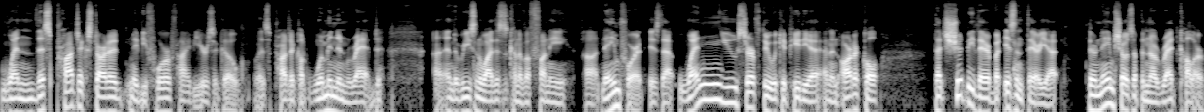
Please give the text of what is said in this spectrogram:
When this project started, maybe four or five years ago, it was a project called Women in Red. Uh, and the reason why this is kind of a funny uh, name for it is that when you surf through Wikipedia and an article that should be there but isn't there yet, their name shows up in a red color.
